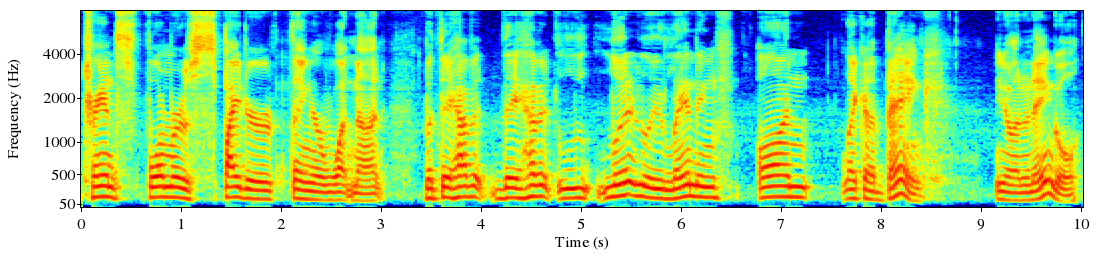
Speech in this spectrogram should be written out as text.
Transformers spider thing or whatnot, but they have it they have it literally landing on like a bank, you know, at an angle,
